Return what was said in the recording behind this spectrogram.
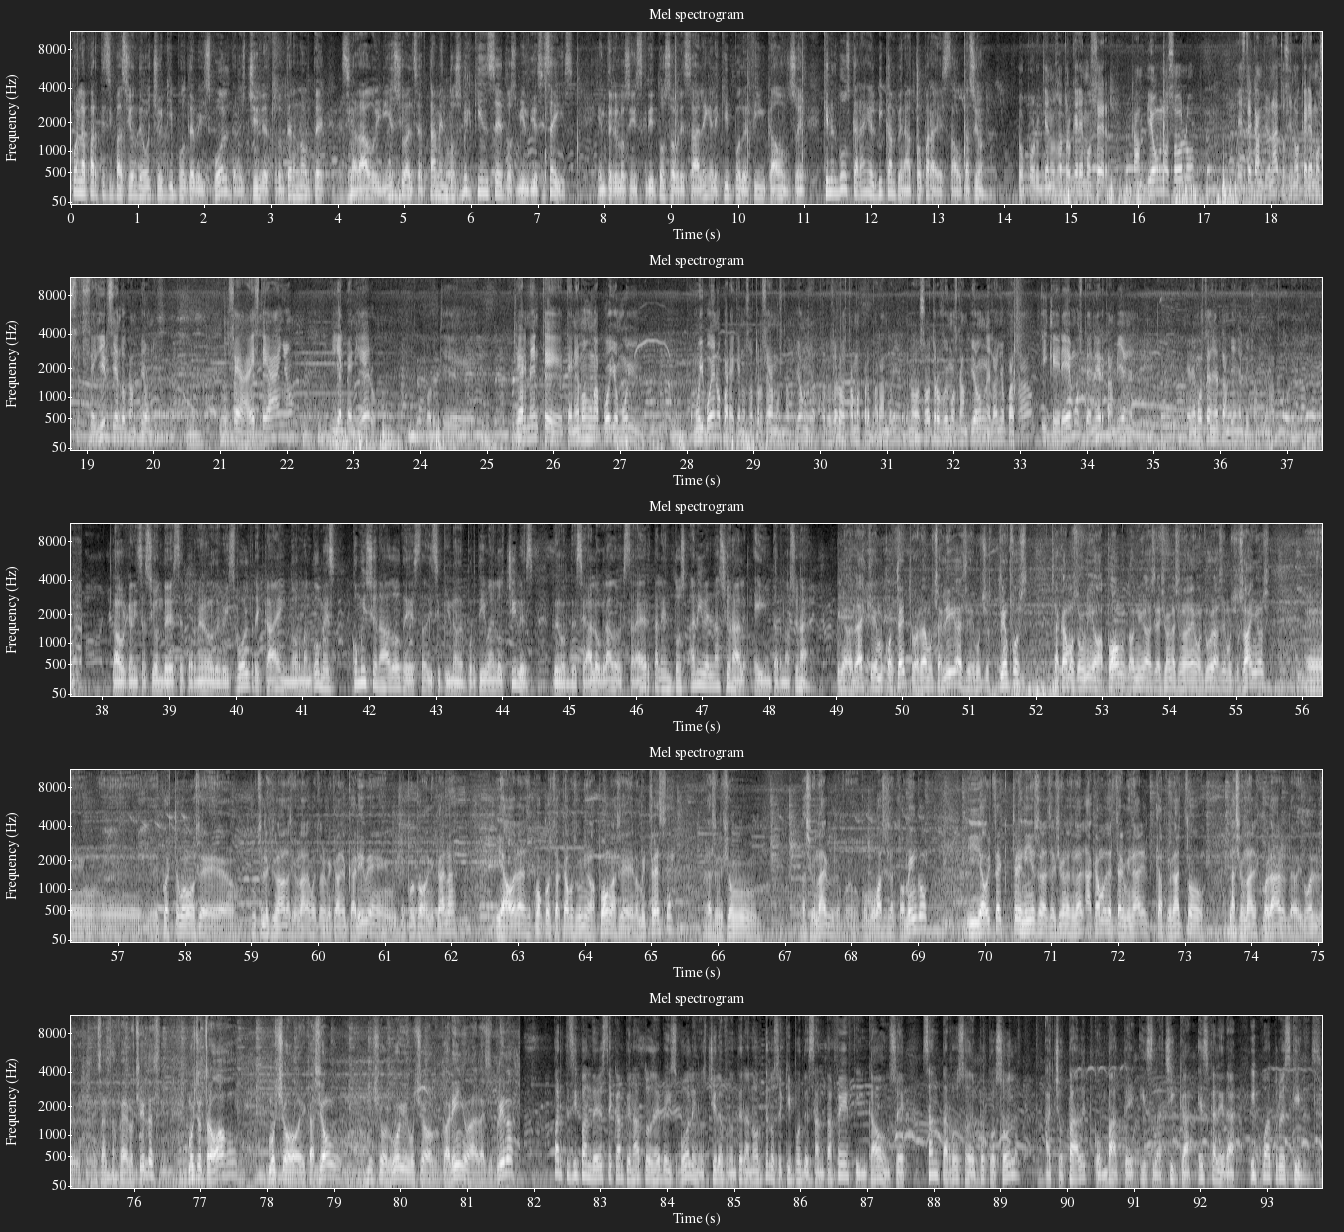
Con la participación de ocho equipos de béisbol de los Chiles Frontera Norte, se ha dado inicio al certamen 2015-2016. Entre los inscritos sobresalen el equipo de Finca 11, quienes buscarán el bicampeonato para esta ocasión. Porque nosotros queremos ser campeón no solo este campeonato, sino queremos seguir siendo campeones. O sea, este año y el venidero, porque realmente tenemos un apoyo muy, muy bueno para que nosotros seamos campeón y por eso lo estamos preparando. Nosotros fuimos campeón el año pasado y queremos tener también el, queremos tener también el bicampeonato. La organización de este torneo de béisbol recae en Norman Gómez, comisionado de esta disciplina deportiva en los Chiles, de donde se ha logrado extraer talentos a nivel nacional e internacional. Y la verdad es que muy contento, ¿verdad? Muchas ligas, y muchos triunfos. Sacamos un niño a Japón, dos niños de la selección nacional en Honduras hace muchos años. Eh, y después tuvimos eh, un seleccionado nacional en Mercado del Caribe en República Dominicana. Y ahora hace poco sacamos un niño a Japón, hace 2013, la selección nacional como base Santo Domingo. Y ahorita hay tres niños en la selección nacional. Acabamos de terminar el campeonato nacional escolar de béisbol en Santa Fe de los Chiles. Mucho trabajo, mucha dedicación, mucho orgullo y mucho cariño a la disciplina. Participan de este campeonato de béisbol en los Chile Frontera Norte los equipos de Santa Fe, Finca 11, Santa Rosa de Pocosol, Achotal, Combate, Isla Chica, Escalera y Cuatro Esquinas.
